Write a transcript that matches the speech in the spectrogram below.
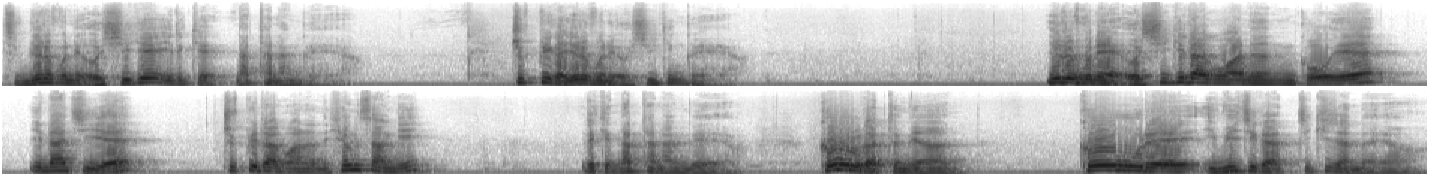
지금 여러분의 의식에 이렇게 나타난 거예요. 죽비가 여러분의 의식인 거예요. 여러분의 의식이라고 하는 거에 이나지에 죽비라고 하는 형상이 이렇게 나타난 거예요. 거울 같으면 거울에 이미지가 찍히잖아요.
